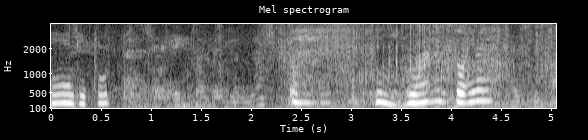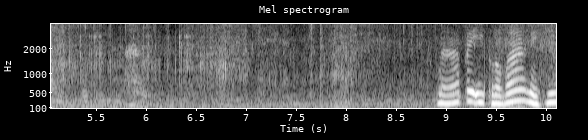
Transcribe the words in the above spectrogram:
นี่บีทรูทอืมนี่หัวมันสวยไหมหนาไปอีกหรอว่านี่พี่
